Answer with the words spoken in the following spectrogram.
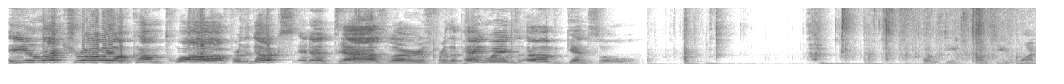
Electro of Comtois for the Ducks and a Dazzlers for the Penguins of Guentzel. 2021.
